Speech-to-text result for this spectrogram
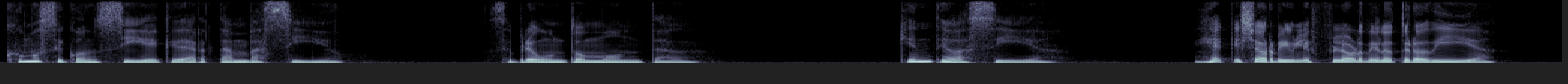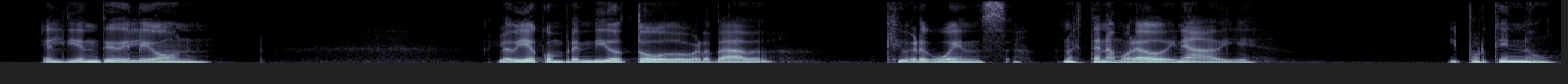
¿Cómo se consigue quedar tan vacío? se preguntó Montag. ¿Quién te vacía? y aquella horrible flor del otro día, el diente de león. Lo había comprendido todo, ¿verdad? Qué vergüenza. No está enamorado de nadie. ¿Y por qué no?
